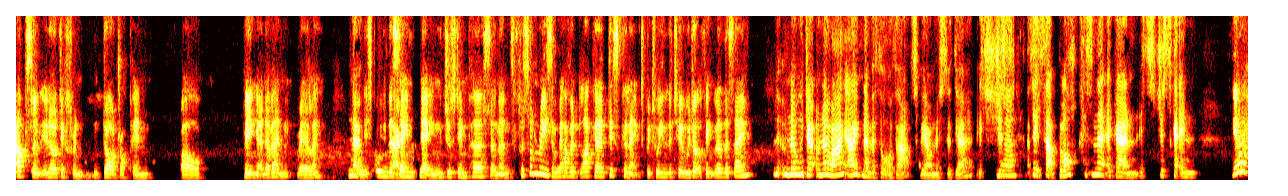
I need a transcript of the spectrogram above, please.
absolutely no different door dropping or being at an event, really. no, It's doing the no. same thing, just in person. And for some reason, we have a, like a disconnect between the two. We don't think they're the same. No, we don't. No, I, I'd never thought of that. To be honest with you, it's just Yeah. It's that block, isn't it? Again, it's just getting Yeah,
